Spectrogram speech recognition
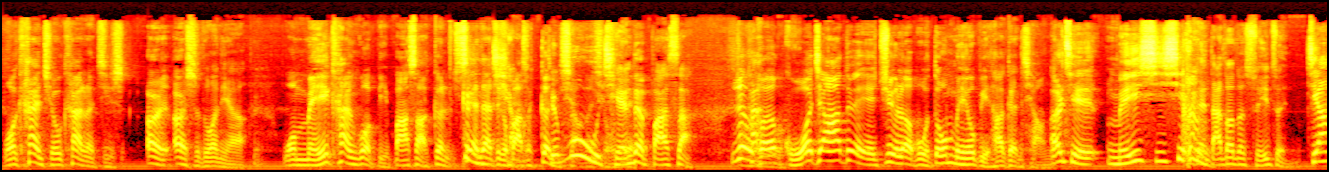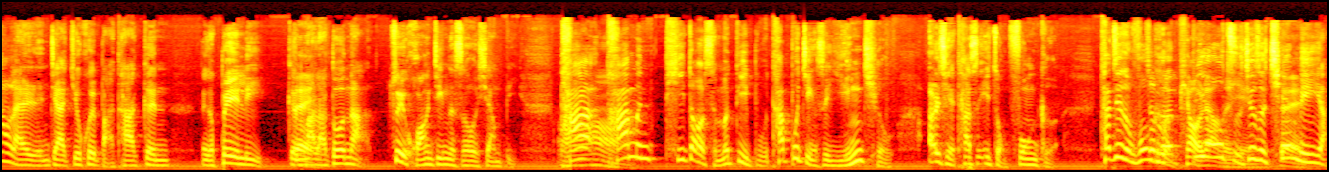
我看球看了几十二二十多年了，我没看过比巴萨更现在这个巴萨更就强的球队目前的巴萨，任何国家队俱乐部都没有比他更强的。而且梅西现在达到的水准，将来人家就会把他跟那个贝利、跟马拉多纳最黄金的时候相比。他他们踢到什么地步？他不仅是赢球，而且他是一种风格。他这种风格标志就是签名一样，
